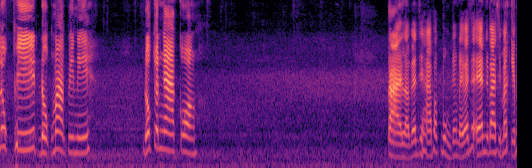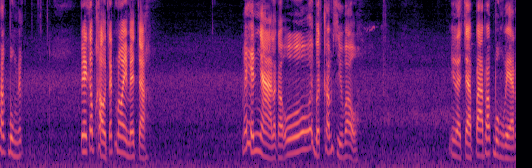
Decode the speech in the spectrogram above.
ลูกพีดกมากปีนี้ ดกจนงากอง ตายแล้วแวนสิหาพักบุ้งจังไดว่าจะแอนบ้านสิมาเก็บพักบุ้งจักเปกับเขาจักหน่อยแม่จ้ะ ไม่เห็นหญ้าแล้วก็ โอ้ยเบิดคำสีเว้านี่แหละจ้ะปลาพักบุ้งแหวน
